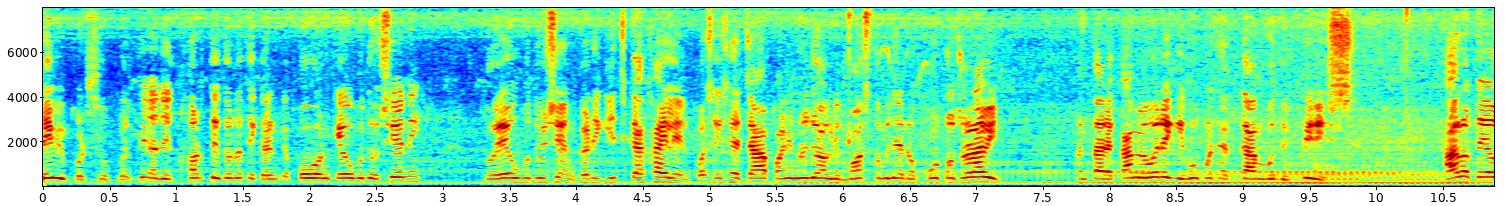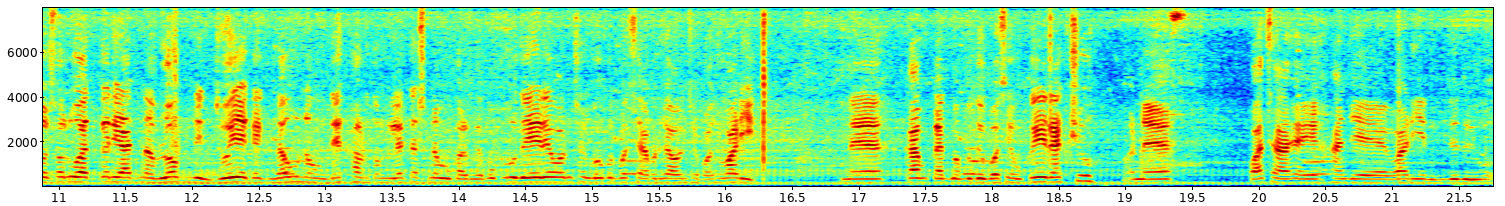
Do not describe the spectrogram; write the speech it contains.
લેવી પડશે ઉપરથી. હજી ખરતી તો નથી, કારણ કે પવન કે એવું બધું છે નહીં. તો એવું બધું છે ને ઘડી ગીચકા ખાઈ લઈને પછી છે ચા પાણીનો જો આગળ મસ્ત મજાનો ફોટો ચડાવીને અને તારે કામે વરે ગઈ બપોર થાય કામ બધું ફિનિશ હાલો તો એવું શરૂઆત કરી આજના બ્લોગની જોઈએ કંઈક નવું નવું દેખાડું, તમને લેટેસ્ટ નવું, કારણ કે બપોર દઈ રહેવાનું છે બપોર પછી આપણે જવાનું છે પાછું વાડી ને કામકાજમાં બધું બસ એવું કરી રાખશું અને પાછા એ સાંજે વાડીએ દીધું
